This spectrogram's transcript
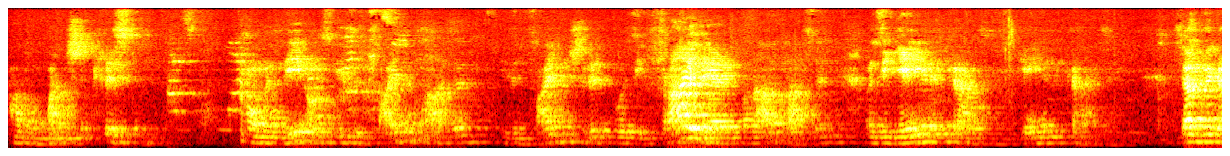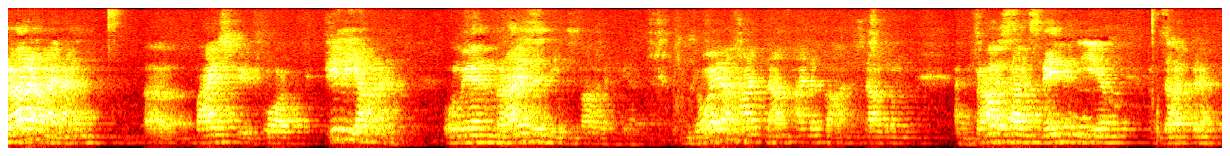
aber manche Christen kommen nie aus dieser zweiten Phase, diesen zweiten Schritt, wo sie frei werden von Altlasten und sie gehen in Kreise, gehen in Kreise. Ich hatte mir gerade ein, ein äh, Beispiel vor vielen Jahren, wo wir im Reisedienst waren hier. Und Joya hat nach einer Veranstaltung, eine Frau saß neben ihr und sagte,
